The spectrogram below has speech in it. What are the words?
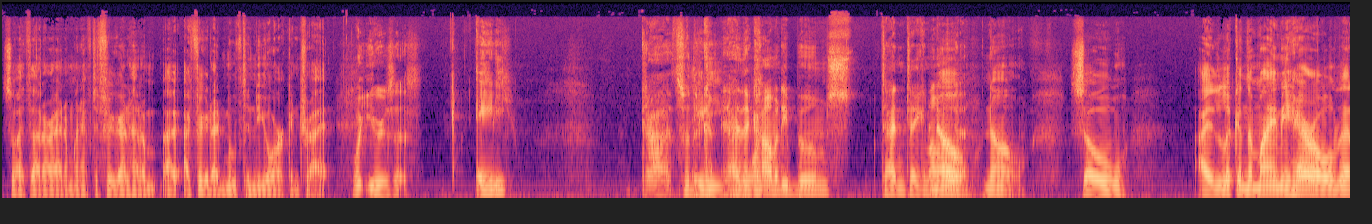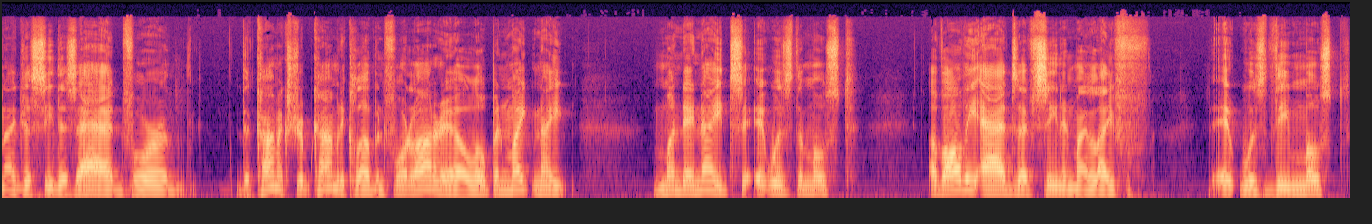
So I thought, all right, I'm going to have to figure out how to. I, I figured I'd move to New York and try it. What year is this? 80? God, so the the 81? comedy booms hadn't taken off No, yet. no. So I look in the Miami Herald and I just see this ad for the Comic Strip Comedy Club in Fort Lauderdale, open mic night, Monday nights. It was the most, of all the ads I've seen in my life, it was the most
